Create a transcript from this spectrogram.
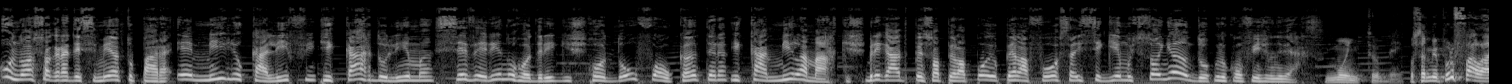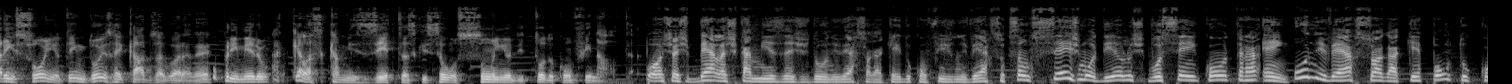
O nosso agradecimento para Emílio Calife, Ricardo Lima, Severino Rodrigues, Rodolfo Alcântara e Camila Marques. Obrigado, pessoal, pelo apoio, pela força e seguimos sonhando no Confins do Universo. Muito bem. Ô Samir, por falar em sonho, tem dois recados agora, né? O primeiro, aquelas camisetas que são o sonho de todo confinalta. Poxa, as belas camisas do Universo HQ e do Confins do Universo são seis modelos. Você encontra em universohq.com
